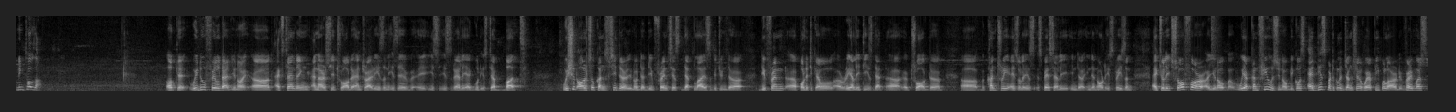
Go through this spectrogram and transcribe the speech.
Ningthouja. Okay, we do feel that you know uh, extending NRC throughout the entire region is a is, is really a good step, but we should also consider you know the differences that lies between the different uh, political uh, realities that uh, throughout the uh, country as well as especially in the in the northeast region. Actually, so far you know we are confused you know because at this particular juncture where people are very much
